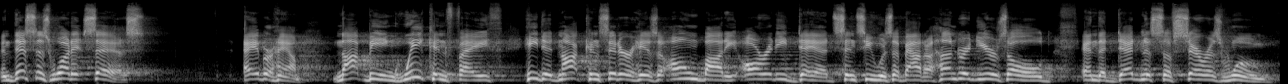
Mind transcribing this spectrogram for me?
and this is what it says. Abraham, not being weak in faith, he did not consider his own body already dead since he was about 100 years old and the deadness of Sarah's womb.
